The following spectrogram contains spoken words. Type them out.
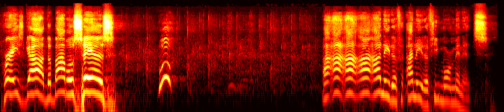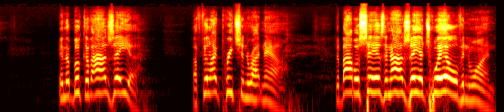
Praise God. The Bible says, whoo. I, I, I, I, need a, I need a few more minutes. In the book of Isaiah, I feel like preaching right now. The Bible says in Isaiah 12 and 1,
